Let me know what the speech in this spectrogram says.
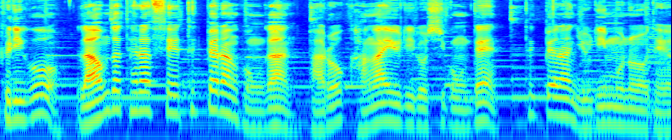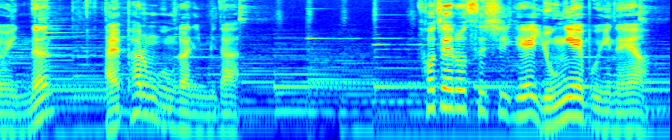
그리고 라운드 테라스의 특별한 공간 바로 강화 유리로 시공된 특별한 유리문으로 되어 있는 알파룸 공간입니다. 서재로 쓰시기에 용이해 보이네요.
